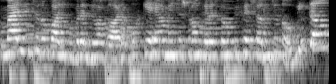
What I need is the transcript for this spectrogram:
Mas a gente não pode ir pro Brasil agora porque realmente as fronteiras estão se fechando de novo. Então,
